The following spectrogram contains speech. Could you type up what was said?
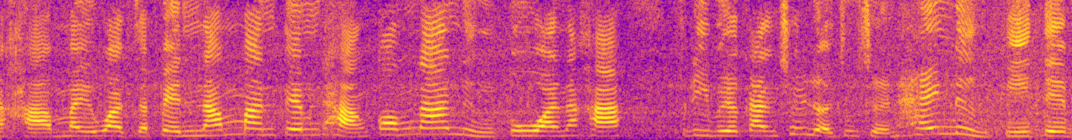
นะคะ ไม่ว่าจะเป็นน้ำมันเต็มถังกล้องหน้า 1 ตัวนะคะฟรีบริการช่วยเหลือฉุกเฉินให้ 1 ปีเต็ม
